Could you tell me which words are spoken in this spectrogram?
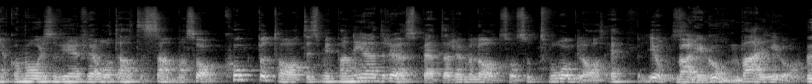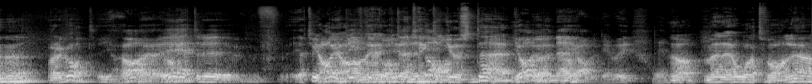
jag kommer ihåg det så väl för jag åt alltid samma sak. Kokt potatis med panerad rödspätta, remouladsås och två glas äppeljuice. Varje gång? Varje gång. Var det gott? Ja, jag äter det. Jag tycker Ja, det är ja, riktigt jag, gott jag än tänkte idag. just där. Ja, ja, nej, ja. Det var ju... Det, Ja, men jag åt vanliga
